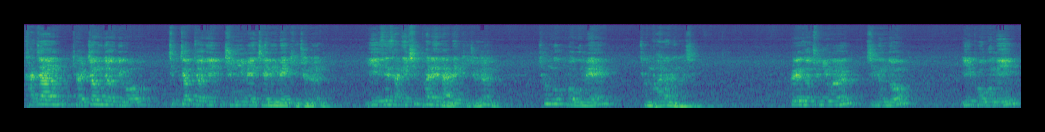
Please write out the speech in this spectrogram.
가장 결정적이고 직접적인 주님의 재림의 기준은 이 세상의 심판의 날의 기준은 천국 복음의 전파라는 것입니다. 그래서 주님은 지금도 이 복음이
